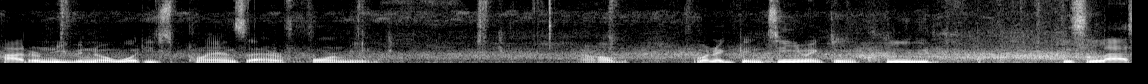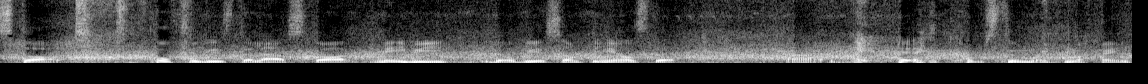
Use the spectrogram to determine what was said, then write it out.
I don't even know what His plans are for me. Um, I want to continue and conclude this last thought. Hopefully, it's the last thought. Maybe there'll be something else that uh, comes to my mind.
